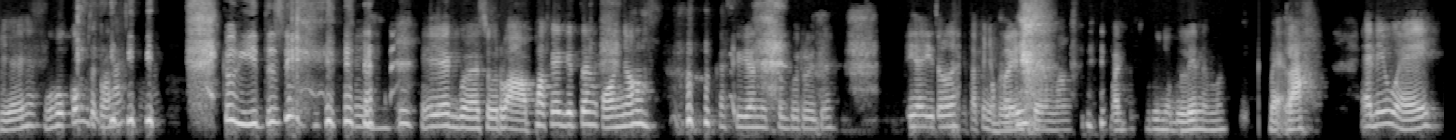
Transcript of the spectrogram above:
dia ya gue hukum sekolah kok gitu sih iya gue suruh apa kayak gitu yang konyol Kasihan itu gurunya. Iya itulah. Tapi nyebelin sih emang. Banyak guru nyebelin emang. Baiklah. Anyway,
